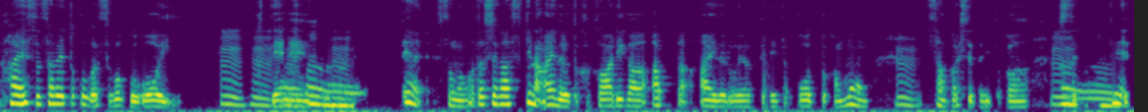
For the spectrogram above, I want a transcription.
排出されるとこがすごく多い。うん。うん。でうんうんで、その私が好きなアイドルと関わりがあったアイドルをやっていた子とかもうん。参加してたりとかうん。してうんで、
